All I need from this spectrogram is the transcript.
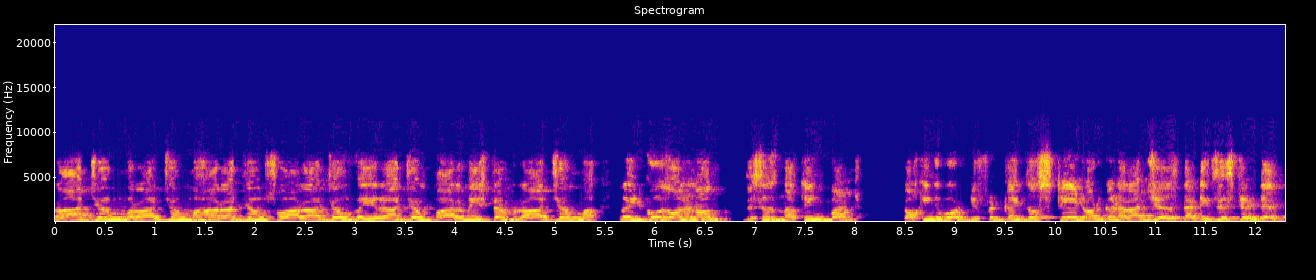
Rajam, Rajam, Maharajam, Swarajam, Vairajam, Parameshtam, Rajam. No, it goes on and on. This is nothing but talking about different kinds of state or Ganarajyas that existed then.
